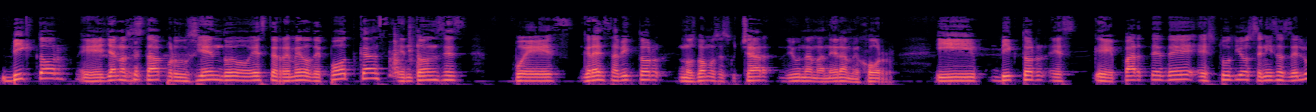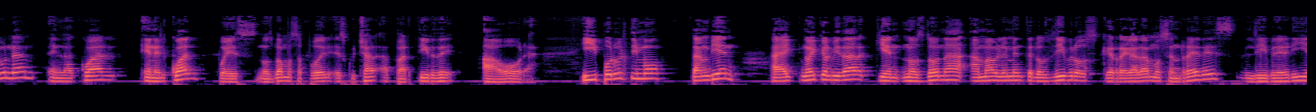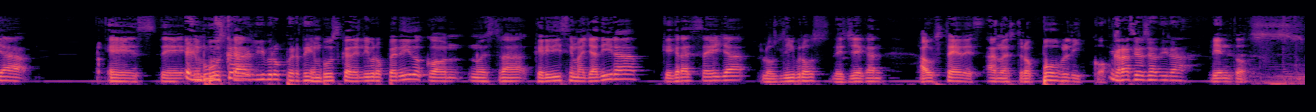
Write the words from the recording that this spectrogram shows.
Víctor eh, ya nos está produciendo este remedio de podcast, entonces, pues gracias a Víctor nos vamos a escuchar de una manera mejor. Y Víctor es eh, parte de Estudios Cenizas de Luna, en la cual, en el cual, pues nos vamos a poder escuchar a partir de ahora. Y por último, también hay- no hay que olvidar quien nos dona amablemente los libros que regalamos en redes, librería este En, busca, del libro perdido. en busca del libro perdido con nuestra queridísima Yadira, que gracias a ella los libros les llegan a ustedes, a nuestro público. Gracias, Yadira. Vientos.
